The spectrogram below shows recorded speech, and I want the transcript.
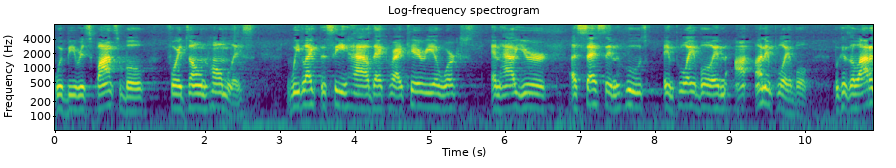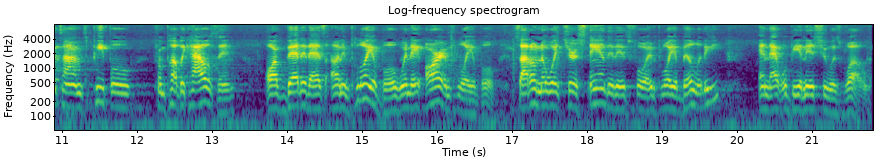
would be responsible for its own homeless. We'd like to see how that criteria works and how you're assessing who's employable and unemployable. Because a lot of times people from public housing are vetted as unemployable when they are employable. So I don't know what your standard is for employability, and that will be an issue as well.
